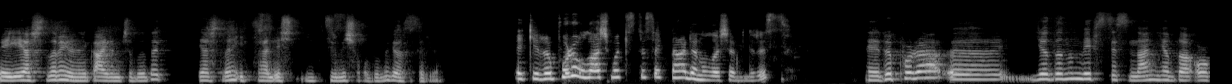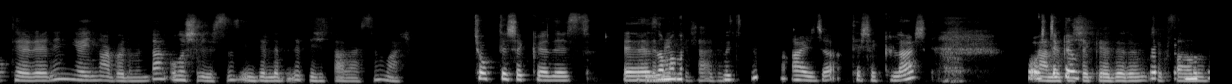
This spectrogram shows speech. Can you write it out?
ve yaşlılara yönelik ayrımcılığı da yaşlıların içselleştirmiş olduğunu gösteriyor. Peki rapora ulaşmak istesek nereden ulaşabiliriz? E, rapora e, YADA'nın web sitesinden ya da Org.tr'nin yayınlar bölümünden ulaşabilirsiniz. İndirilebilir dijital versiyonu var. Çok teşekkür ederiz. E, zaman için ayrıca teşekkürler. Hoşça ben de teşekkür ederim. Çok sağ olun.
